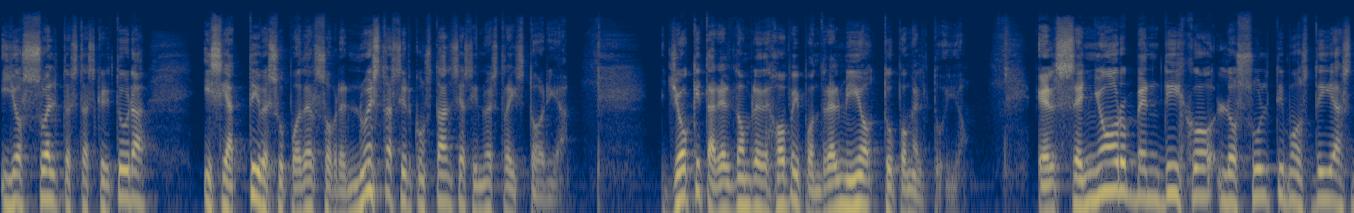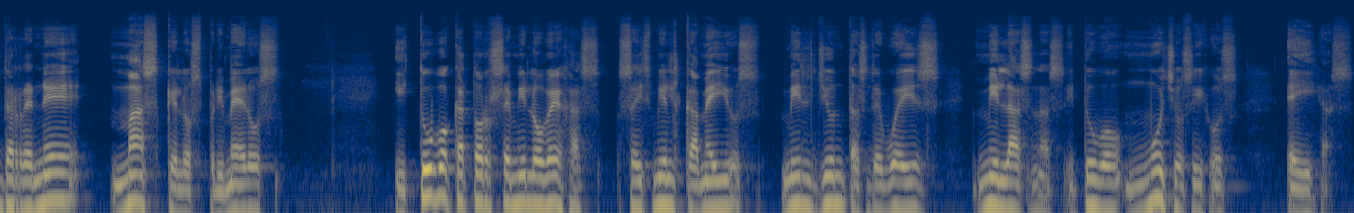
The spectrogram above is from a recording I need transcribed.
y yo suelto esta escritura y se active su poder sobre nuestras circunstancias y nuestra historia. Yo quitaré el nombre de Job y pondré el mío, tú pon el tuyo. El Señor bendijo los últimos días de René más que los primeros, y tuvo catorce mil ovejas, seis mil camellos, mil yuntas de bueyes, mil asnas, y tuvo muchos hijos e hijas.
